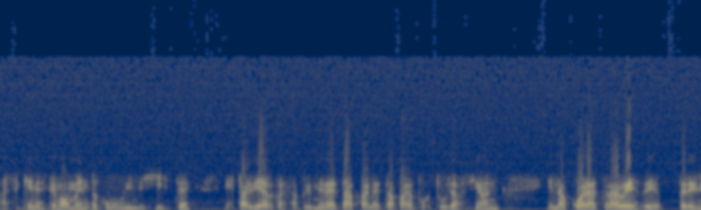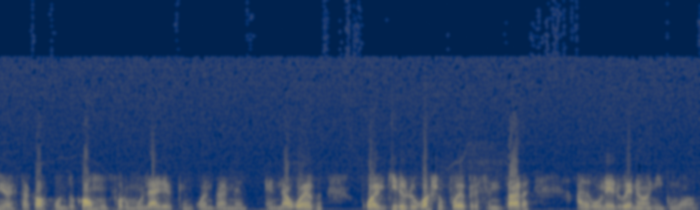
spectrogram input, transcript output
Así que en este momento, como bien dijiste, está abierta esta primera etapa, la etapa de postulación, en la cual a través de premiodestacados.com, un formulario que encuentran en, la web, cualquier uruguayo puede presentar algún héroe anónimo,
